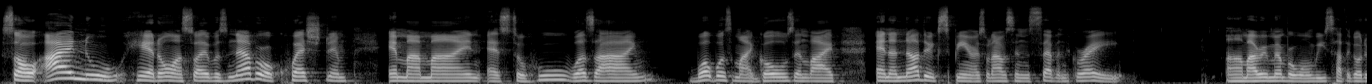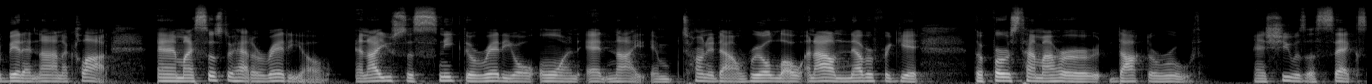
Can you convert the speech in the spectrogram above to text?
So I knew head on. So it was never a question in my mind as to who was I, what was my goals in life. And another experience when I was in the seventh grade, um, I remember when we used to have to go to bed at nine o'clock and my sister had a radio and I used to sneak the radio on at night and turn it down real low. And I'll never forget the first time I heard Dr. Ruth, and she was a sex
